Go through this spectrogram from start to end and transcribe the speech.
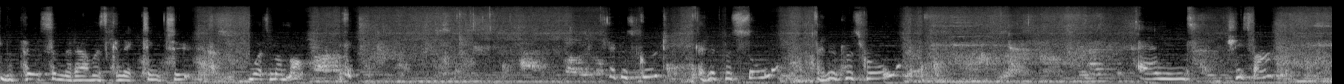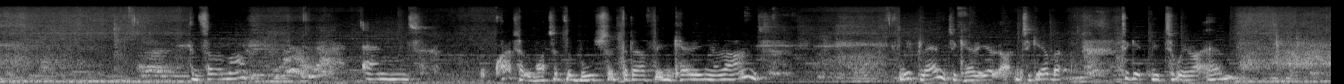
the person that I was connecting to was my mom. It was good, and it was sore, and it was raw. And she's fine. And so am I. And quite a lot of the bullshit that I've been carrying around, we planned to carry around together to get me to where I am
